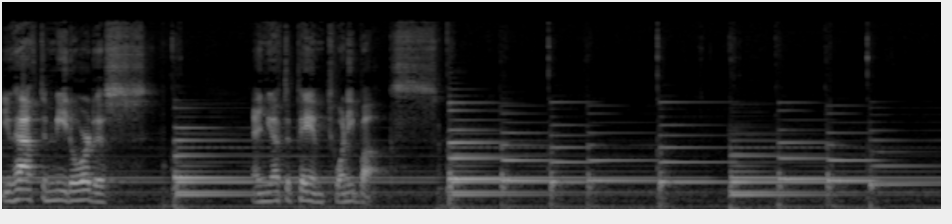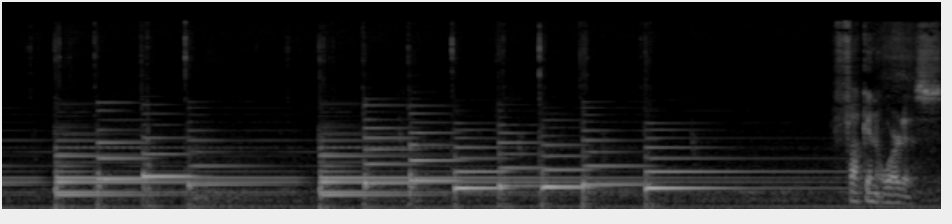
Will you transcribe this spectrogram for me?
you have to meet Ortis and you have to pay him 20 bucks. Fucking Ortis.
